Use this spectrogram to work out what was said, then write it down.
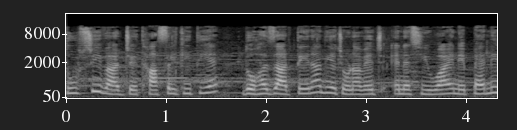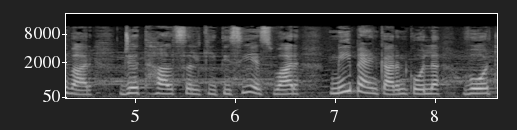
ਦੂਸਰੀ ਵਾਰ ਜਿੱਤ ਹਾਸਲ ਕੀਤੀ ਹੈ। 2013 ਦੀਆਂ ਚੋਣਾਂ ਵਿੱਚ ਐਨਐਸਯੂਆਈ ਨੇ ਪਹਿਲੀ ਵਾਰ ਜਿੱਤ ਹਾਸਲ ਕੀਤੀ ਸੀ। ਇਸ ਵਾਰ ਮੀਂਹ ਪੈਣ ਕਾਰਨ ਕੁੱਲ ਵੋਟ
